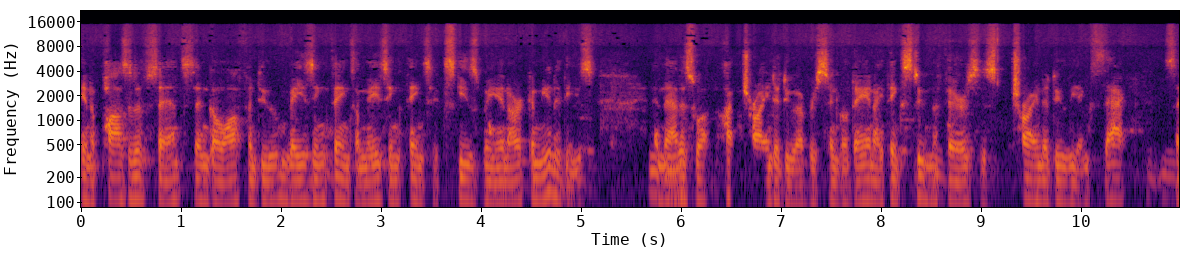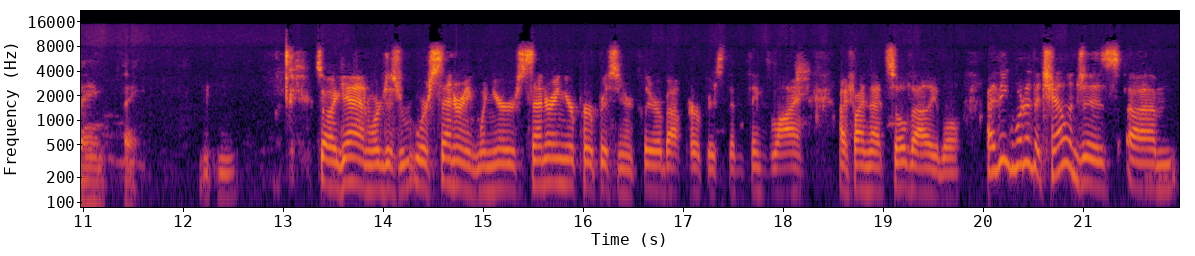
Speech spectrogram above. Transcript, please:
in a positive sense, and go off and do amazing things, amazing things, excuse me, in our communities. Mm-hmm. And that mm-hmm. what I'm trying to do every single day. And I think Student Affairs is trying to do the exact mm-hmm. same thing. Mm-hmm. So again, we're just we're centering. When you're centering your purpose and you're clear about purpose, then things line. I find that so valuable. I think one of the challenges um,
